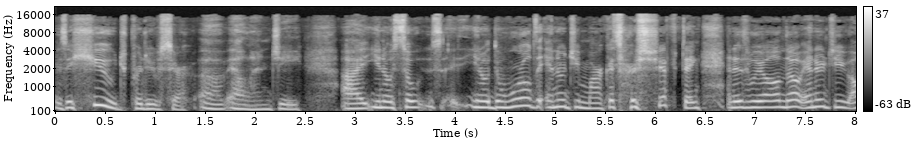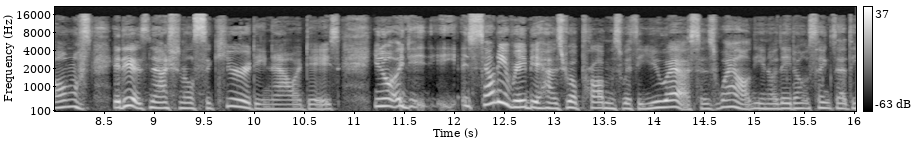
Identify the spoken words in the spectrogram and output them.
is a huge producer of LNG. Uh, you know, so you know the world's energy markets are shifting, and as we all know, energy almost it is national security nowadays. You know, Saudi Arabia has real problems with the U.S. as well. You know, they don't think that the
